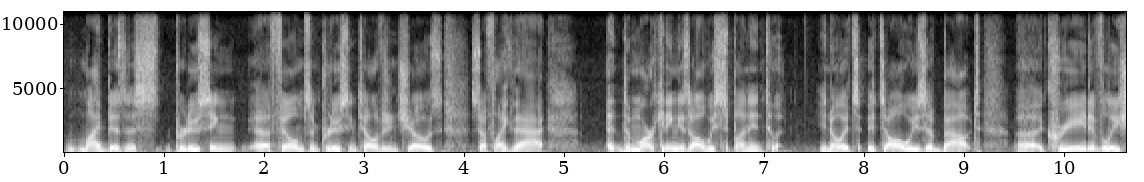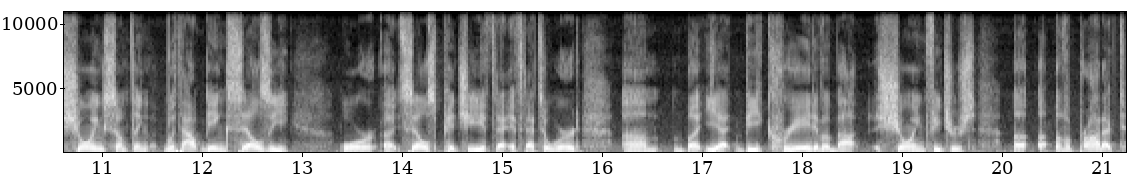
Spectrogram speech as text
my business, producing uh, films and producing television shows, stuff like that, the marketing is always spun into it. You know, it's it's always about uh, creatively showing something without being salesy or uh, sales pitchy, if that if that's a word, um, but yet be creative about showing features uh, of a product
